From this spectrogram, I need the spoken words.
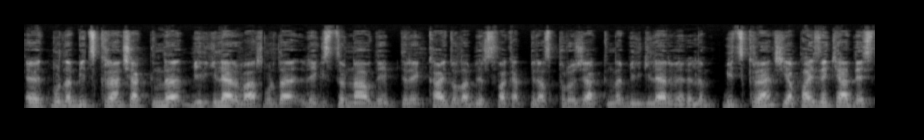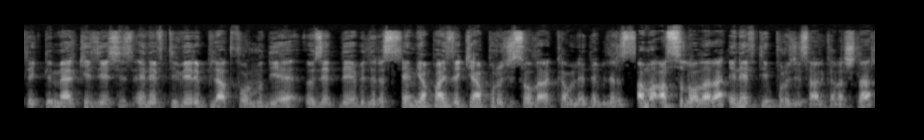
Evet burada BitCrunch hakkında bilgiler var. Burada Register Now deyip direkt kaydolabiliriz. Fakat biraz proje hakkında bilgiler verelim. BitCrunch yapay zeka destekli merkeziyetsiz NFT veri platformu diye özetleyebiliriz. Hem yapay zeka projesi olarak kabul edebiliriz. Ama asıl olarak NFT projesi arkadaşlar.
